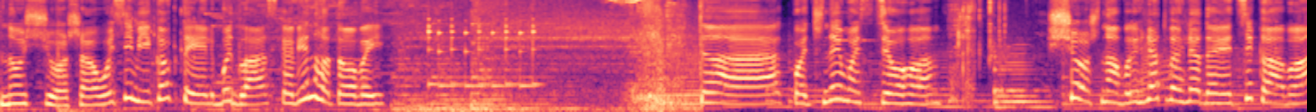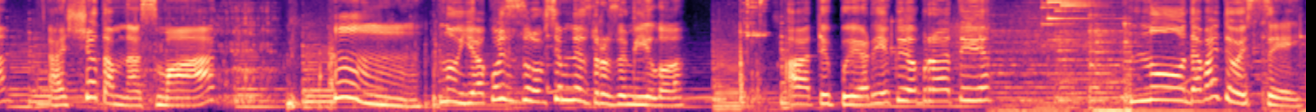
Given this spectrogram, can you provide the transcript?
Ну що ж, а ось і мій коктейль, будь ласка, він готовий. Так, почнемо з цього. Що ж, на вигляд виглядає цікаво. А що там на смак? Хм, ну якось зовсім не зрозуміло. А тепер який обрати? Ну, давайте ось цей.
